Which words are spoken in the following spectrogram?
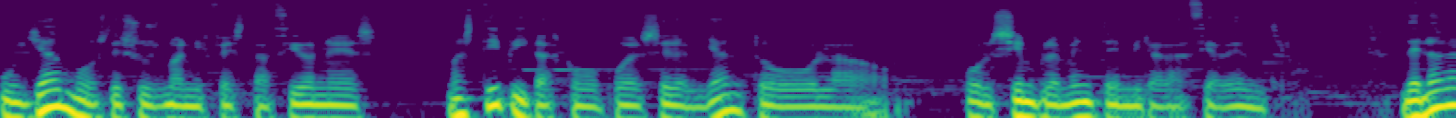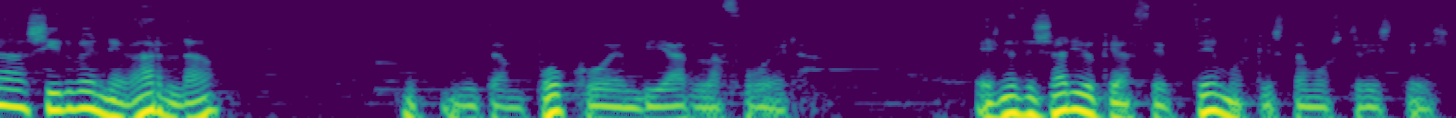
huyamos de sus manifestaciones más típicas como puede ser el llanto o, la, o simplemente mirar hacia adentro. De nada sirve negarla ni, ni tampoco enviarla fuera. Es necesario que aceptemos que estamos tristes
